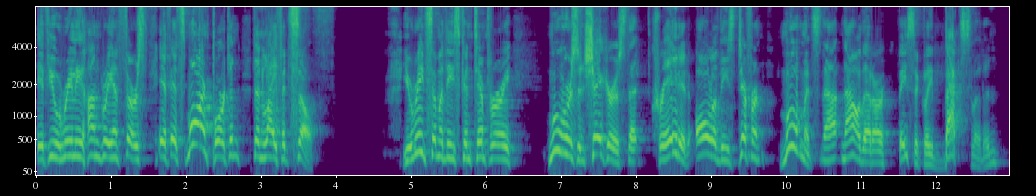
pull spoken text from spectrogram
If you're really hungry and thirst, if it's more important than life itself. You read some of these contemporary movers and shakers that created all of these different movements now, now that are basically backslidden.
